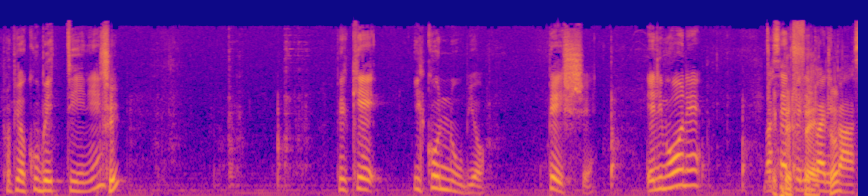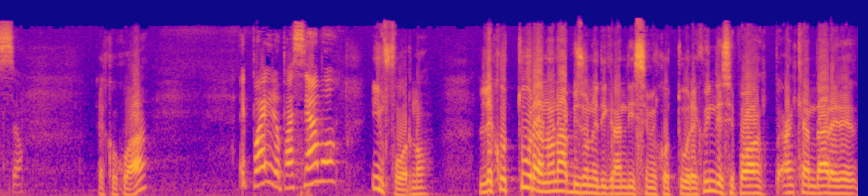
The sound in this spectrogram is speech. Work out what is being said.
proprio a cubettini, Sì. perché il connubio, pesce e limone va È sempre di pari perfetto. passo. Ecco qua. E poi lo passiamo In forno. Le cotture non ha bisogno di grandissime cotture, quindi si può anche andare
